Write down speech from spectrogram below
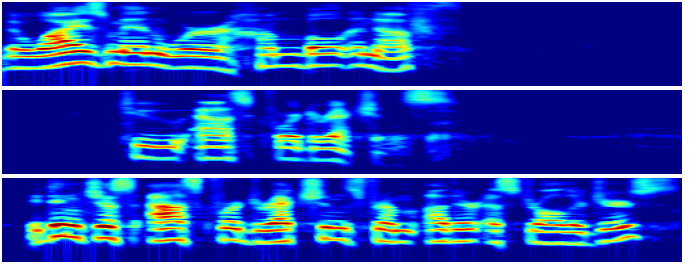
The wise men were humble enough to ask for directions. They didn't just ask for directions from other astrologers.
